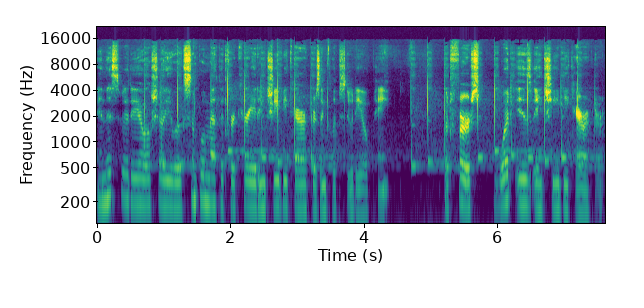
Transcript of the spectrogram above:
In this video, I'll show you a simple method for creating chibi characters in Clip Studio Paint. But first, what is a chibi character?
